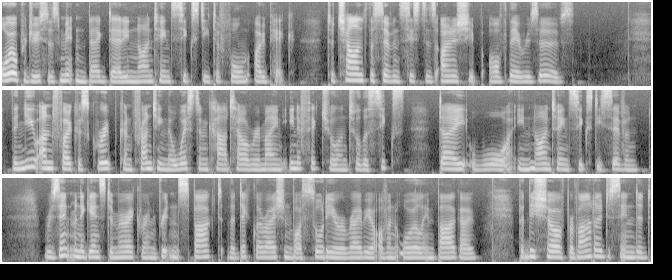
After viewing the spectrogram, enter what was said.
oil producers met in Baghdad in 1960 to form OPEC, to challenge the Seven Sisters' ownership of their reserves. The new unfocused group confronting the Western cartel remained ineffectual until the Six Day War in 1967. Resentment against America and Britain sparked the declaration by Saudi Arabia of an oil embargo, but this show of bravado descended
